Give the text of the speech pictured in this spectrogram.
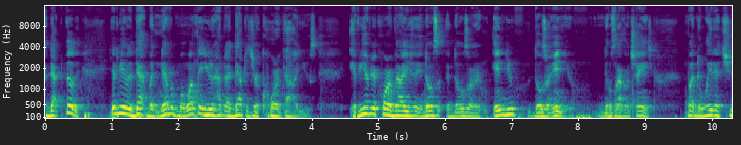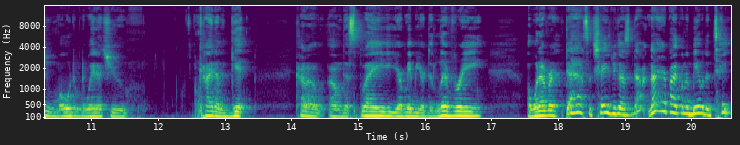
adaptability. You have to be able to adapt, but never. But one thing you have to adapt is your core values. If you have your core values and those those are in you, those are in you. Those are not to change. But the way that you mold them, the way that you kind of get, kind of um, display your maybe your delivery, or whatever, that has to change because not, not everybody's going to be able to take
